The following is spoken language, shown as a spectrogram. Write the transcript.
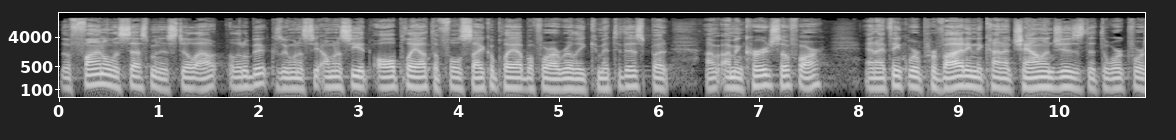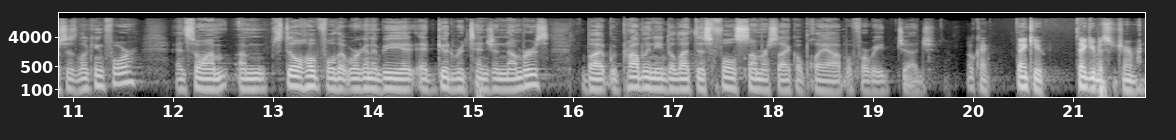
the final assessment is still out a little bit because we want to see, I want to see it all play out, the full cycle play out before I really commit to this. But I'm, I'm encouraged so far. And I think we're providing the kind of challenges that the workforce is looking for. And so I'm, I'm still hopeful that we're going to be at, at good retention numbers, but we probably need to let this full summer cycle play out before we judge. Okay, thank you. Thank you, Mr. Chairman.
